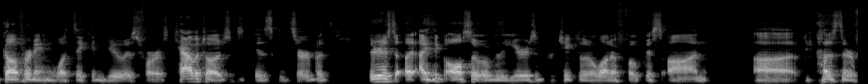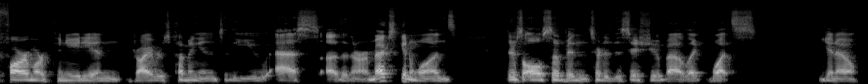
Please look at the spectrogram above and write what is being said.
governing what they can do as far as cabotage is concerned. But there is, I think, also over the years, in particular, a lot of focus on uh, because there are far more Canadian drivers coming into the U.S. Uh, than there are Mexican ones. There's also been sort of this issue about like what's, you know,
